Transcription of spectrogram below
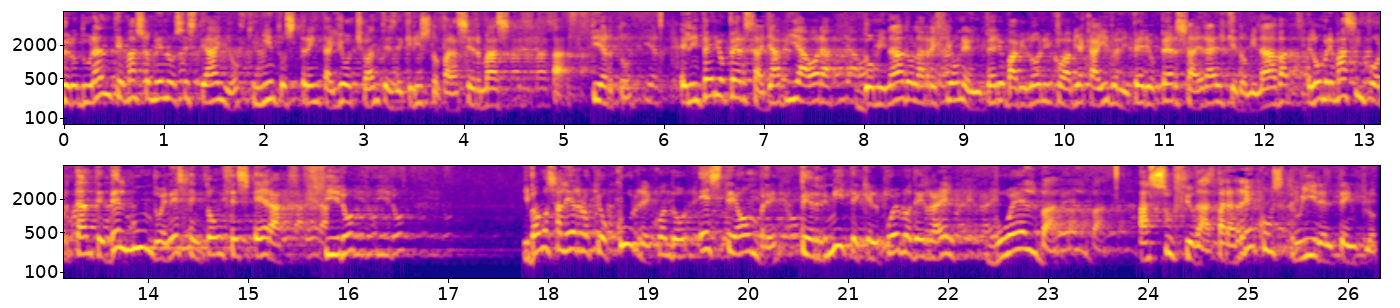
Pero durante más o menos este año, 538 antes de Cristo, para ser más ah, cierto, el imperio persa ya había ahora dominado la región, el imperio babilónico había caído, el imperio persa era el que dominaba. El hombre más importante del mundo en ese entonces era Ciro. Y vamos a leer lo que ocurre cuando este hombre permite que el pueblo de Israel vuelva a su ciudad para reconstruir el templo,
